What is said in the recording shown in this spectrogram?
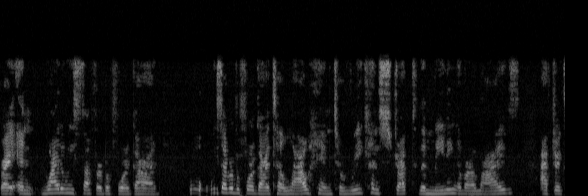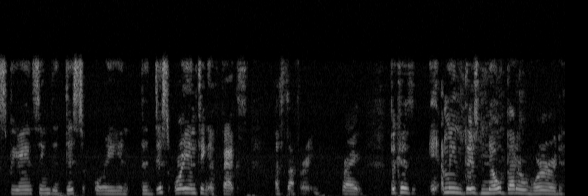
right? And why do we suffer before God? we suffer before God to allow Him to reconstruct the meaning of our lives after experiencing the disorient the disorienting effects of suffering, right? Because I mean, there's no better word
